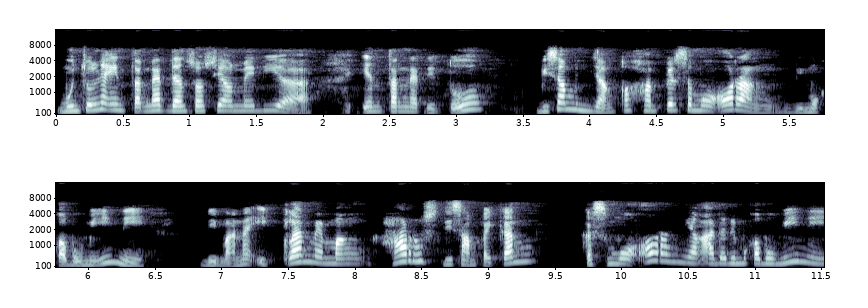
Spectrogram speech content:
munculnya internet dan sosial media. Internet itu bisa menjangkau hampir semua orang di muka bumi ini, di mana iklan memang harus disampaikan ke semua orang yang ada di muka bumi ini.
